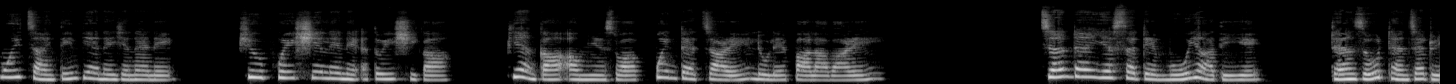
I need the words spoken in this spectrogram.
မှုေးကြိုင်တင်းပြန့်တဲ့ရနံ့နဲ့ဖြူဖွေးရှင်းလင်းတဲ့အသွေးရှိကာပြန့်ကားအောင်မြင်စွာပွင့်တက်ကြတယ်လို့လည်းပါလာပါတယ်။ ကြမ်းတမ်းရက်ဆက်တဲ့မိုးရာသီရဲ့ဒဏ်ဆိုးဒဏ်ချက်တွေ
